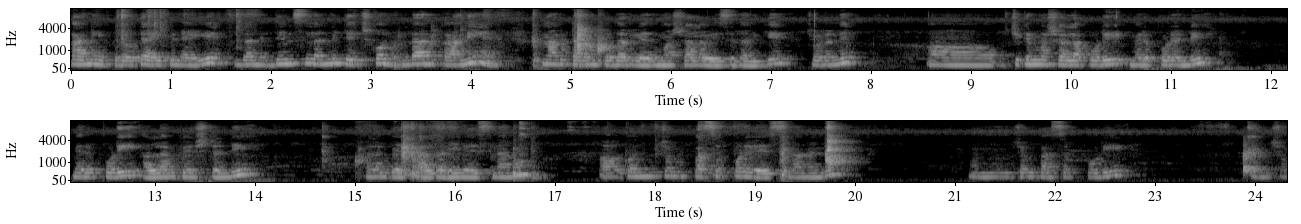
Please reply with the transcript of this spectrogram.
కానీ ఇప్పుడైతే అయిపోయినాయి. దాని దినుసులన్నీ తెచ్చుకొని ఉండాను కానీ నాకు టైం కుదరలేదు మసాలా వేసేదానికి. చూడండి. చికెన్ మసాలా పొడి మిరప్పొడి అండి. మిరప్పొడి అల్లం పేస్ట్ అండి. అల్లం పేస్ట్ ఆల్రెడీ వేసినాను. కొంచెం పసుపు పొడి వేస్తున్నానండి. కొంచెం పసుపు పొడి కొంచెం.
